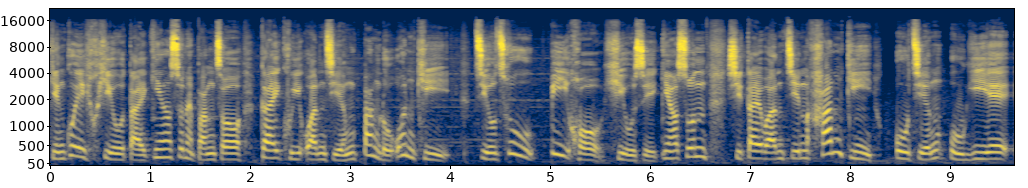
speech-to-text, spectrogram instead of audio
经过后代子孙的帮助，解开冤情，放落怨气，就此庇护后世子孙，是台湾真罕见、有情有义的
